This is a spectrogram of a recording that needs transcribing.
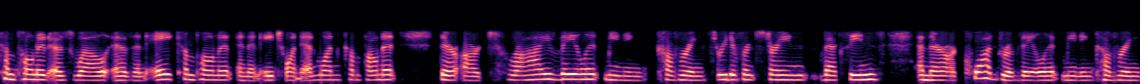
component as well as an A component and an H1N1 component. There are trivalent, meaning covering three different strain vaccines, and there are quadrivalent, meaning covering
